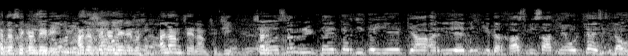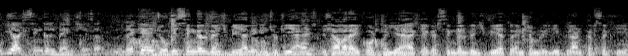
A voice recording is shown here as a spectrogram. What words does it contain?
आधा सेकंड दे दे आधा सेकंड दे दे बस। आराम से आराम से। जी सर। सर रिट दायर कर दी गई है। क्या अर्ली है की दरखास्त भी साथ में और क्या इस्तः होगी आज सिंगल बेंच है सर? देखिए जो भी सिंगल बेंच भी है लेकिन छुट्टियाँ हैं पिशावर हाई कोर्ट में यह है कि अगर सिंगल बेंच भी है तो इंटरम रिलीफ ग्रांट कर सकती है।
